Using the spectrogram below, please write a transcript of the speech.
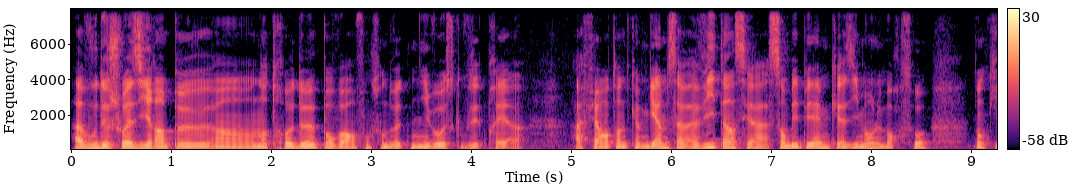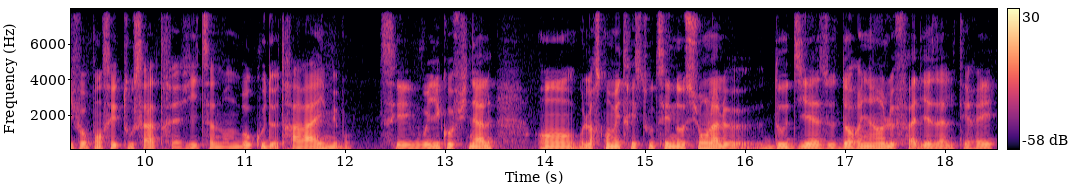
À vous de choisir un peu un entre-deux pour voir en fonction de votre niveau ce que vous êtes prêt à, faire entendre comme gamme. Ça va vite, hein, c'est à 100 BPM quasiment le morceau, donc il faut penser tout ça très vite, ça demande beaucoup de travail, mais bon, vous voyez qu'au final, lorsqu'on maîtrise toutes ces notions là, le Do dièse dorien, le Fa dièse altéré,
